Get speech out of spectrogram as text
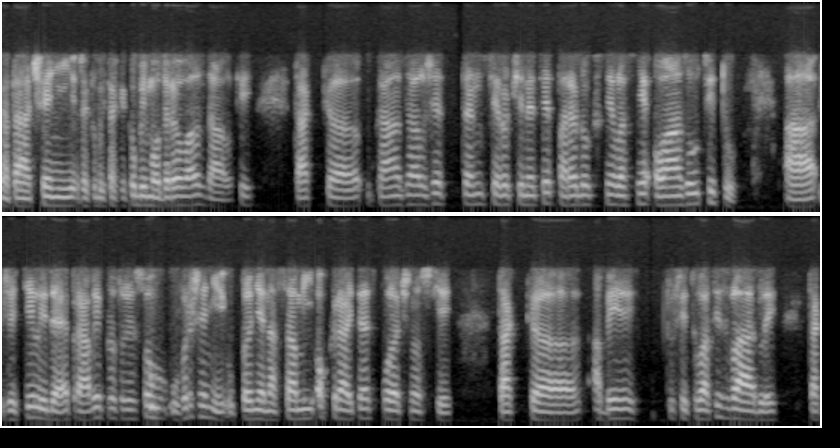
natáčení, řekl bych tak, jako by moderoval z dálky, tak ukázal, že ten siročinec je paradoxně vlastně oázou citu. A že ti lidé, právě protože jsou uvrženi úplně na samý okraj té společnosti, tak uh, aby tu situaci zvládli, tak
